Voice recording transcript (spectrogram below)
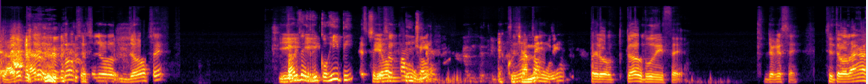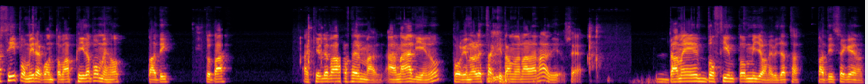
Claro, claro. no, eso yo, yo lo sé. Y- y- rico hippie, se eso está muy bien. Escúchame. está muy bien. Pero claro, tú dices, yo qué sé. Si te lo dan así, pues mira, cuanto más pida, pues mejor. Para ti. Total. ¿A quién le vas a hacer mal? A nadie, ¿no? Porque no le estás quitando nada a nadie. O sea, dame 200 millones, ya está. Para ti se quedan.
